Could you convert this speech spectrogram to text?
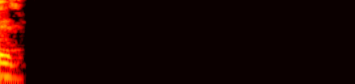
Bad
